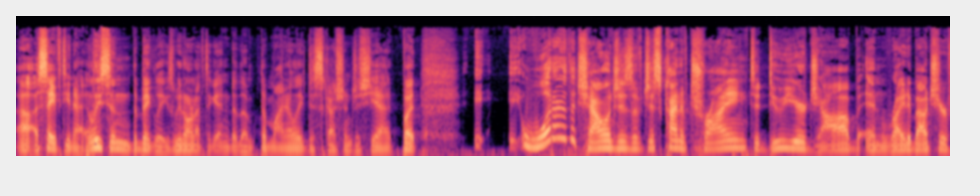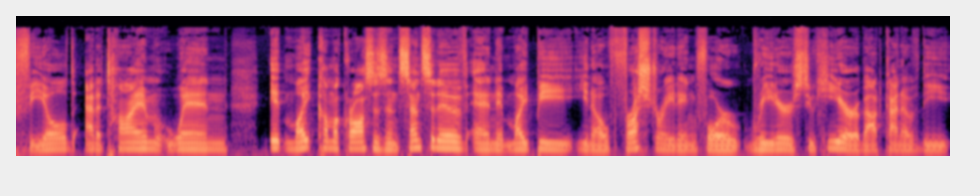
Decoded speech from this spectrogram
uh, a safety net. At least in the big leagues, we don't have to get into the, the minor league discussion just yet. But it, what are the challenges of just kind of trying to do your job and write about your field at a time when it might come across as insensitive and it might be you know frustrating for readers to hear about kind of the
